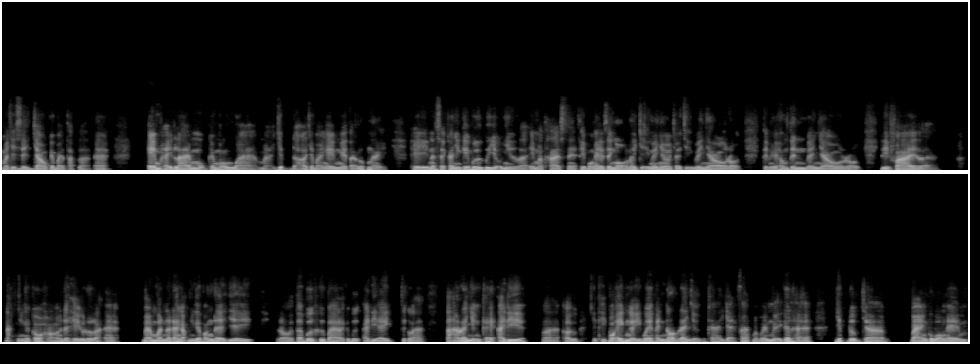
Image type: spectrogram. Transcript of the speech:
mà chị Ừ. sẽ cho cái bài tập là à em hãy làm một cái món quà mà giúp đỡ cho bạn em ngay tại lúc này. Thì nó sẽ có những cái bước ví dụ như là empathize nè thì bọn em sẽ ngồi nói chuyện với nhau trò chuyện với nhau rồi tìm hiểu thông tin về nhau rồi define là đặt những cái câu hỏi để hiểu được là à bạn mình nó đang gặp những cái vấn đề gì. Rồi tới bước thứ ba là cái bước IDA tức là tạo ra những cái idea và ừ vậy thì bọn em nghĩ bọn em phải nốt ra những cái giải pháp mà bọn em nghĩ có thể giúp được cho bạn của bọn em.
